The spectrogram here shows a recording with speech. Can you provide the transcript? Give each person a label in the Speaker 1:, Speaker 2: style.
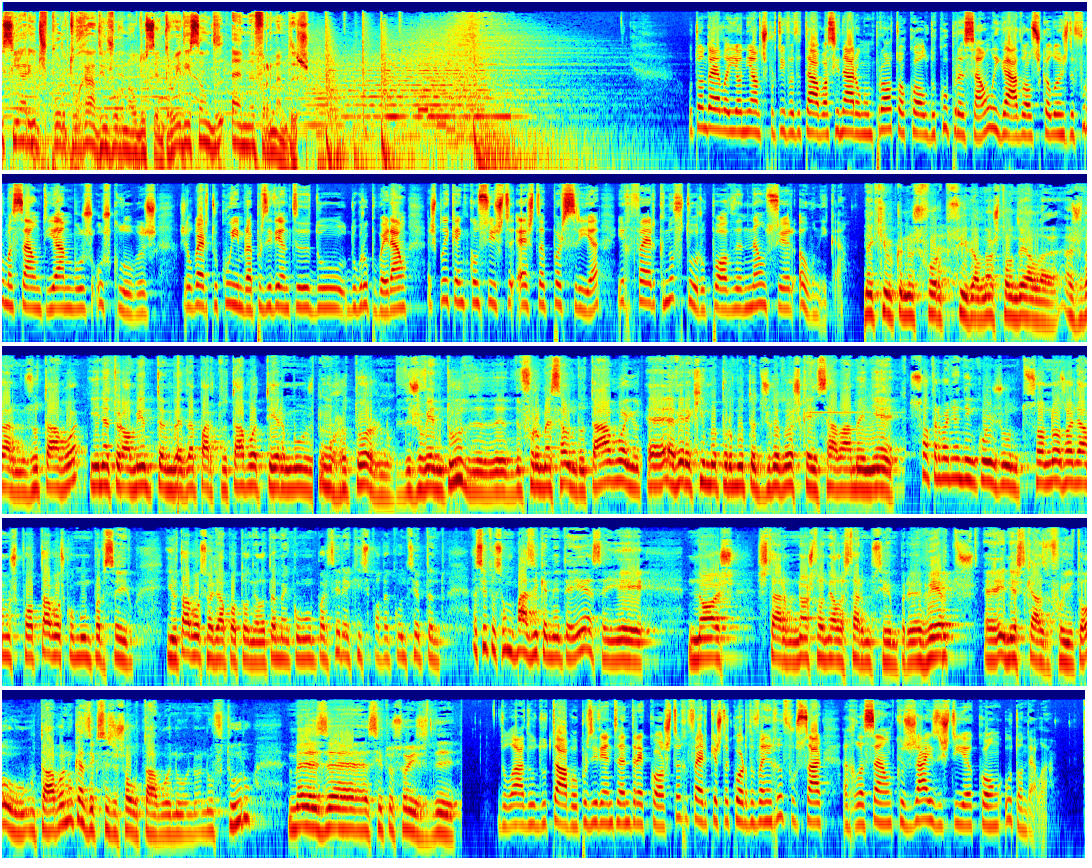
Speaker 1: Noticiário Desporto, Rádio Jornal do Centro, edição de Ana Fernandes.
Speaker 2: O Tondela e a União Desportiva de Tábua assinaram um protocolo de cooperação ligado aos escalões de formação de ambos os clubes. Gilberto Coimbra, presidente do, do Grupo Beirão, explica em que consiste esta parceria e refere que no futuro pode não ser a única
Speaker 3: naquilo que nos for possível, nós dela ajudarmos o Tábua e naturalmente também da parte do Tábua termos um retorno de juventude, de, de formação do Tábua e é, haver aqui uma permuta de jogadores, quem sabe amanhã, só trabalhando em conjunto, só nós olharmos para o Tábua como um parceiro e o Tábua se olhar para o Tondela também como um parceiro, é que isso pode acontecer. Portanto, a situação basicamente é essa e é nós estar, nós Tondela estarmos sempre abertos, eh, e neste caso foi o, o, o Tábua, não quer dizer que seja só o Tábua no, no, no futuro, mas uh, situações de
Speaker 2: do lado do Tábua, o presidente André Costa refere que este acordo vem reforçar a relação que já existia com o Tondela.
